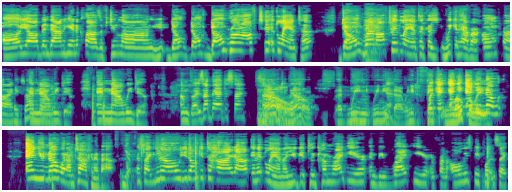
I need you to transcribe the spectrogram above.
all y'all been down here in the closet for too long. You don't don't don't run off to Atlanta. Don't run off to Atlanta because we can have our own pride. And now we do. And now we do. I'm sorry. Is that bad to say? Sorry, No, no. We we need Yeah. that. We need to think But and, and, you, and locally. you know and you know what I'm talking about. Yep. It's like, no, you don't get to hide out in Atlanta. You get to come right here and be right here in front of all these people and say,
